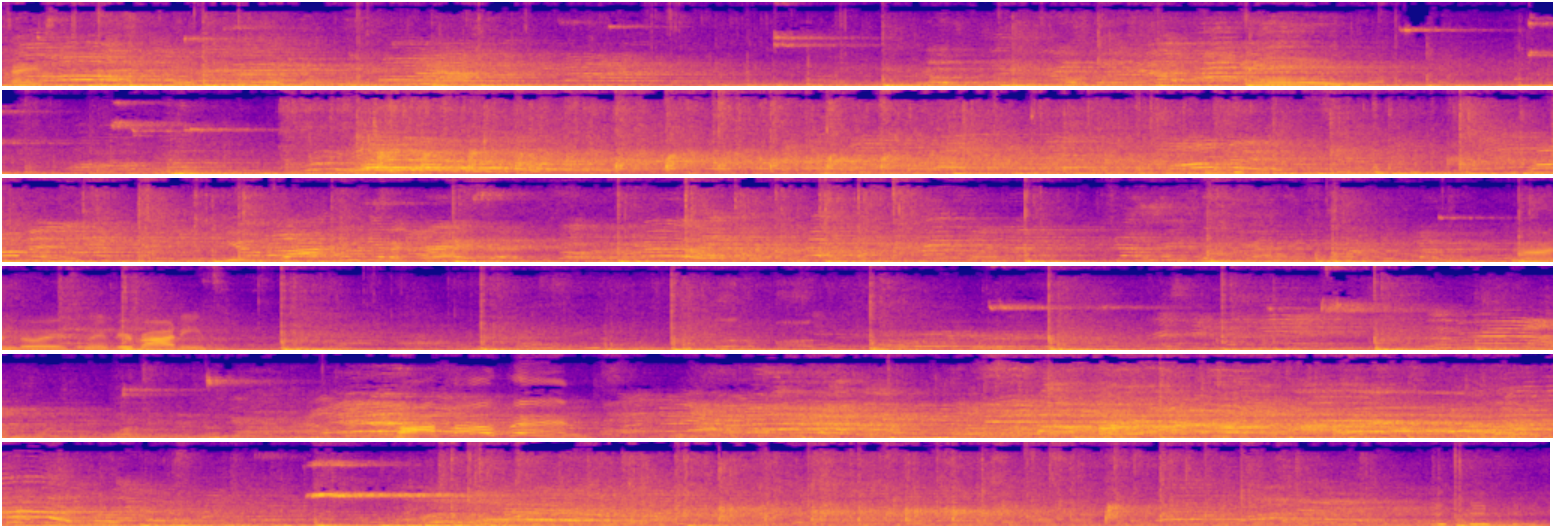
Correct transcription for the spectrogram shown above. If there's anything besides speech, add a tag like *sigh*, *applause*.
face. You got to get aggressive. Come on, boys. Move your bodies. Pop *laughs* open.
